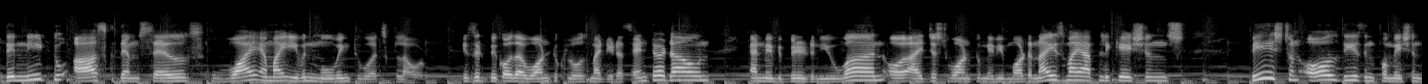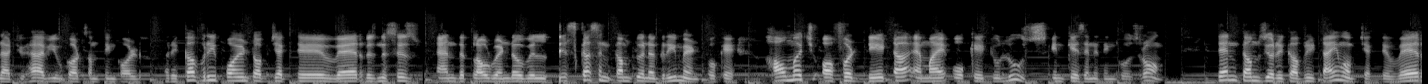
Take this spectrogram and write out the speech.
they need to ask themselves, why am I even moving towards cloud? Is it because I want to close my data center down and maybe build a new one, or I just want to maybe modernize my applications? based on all these information that you have you've got something called recovery point objective where businesses and the cloud vendor will discuss and come to an agreement okay how much of a data am i okay to lose in case anything goes wrong then comes your recovery time objective where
